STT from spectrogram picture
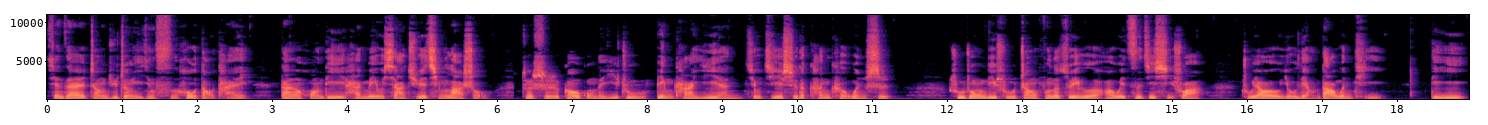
现在张居正已经死后倒台，但皇帝还没有下绝情辣手。这时高拱的遗著《病榻遗言》就及时的刊刻问世，书中隶属张冯的罪恶而为自己洗刷，主要有两大问题：第一，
